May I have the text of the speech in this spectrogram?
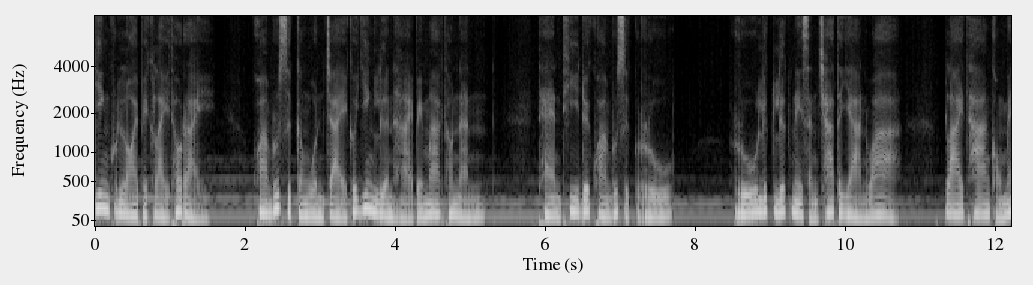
ยิ่งคุณลอยไปไกลเท่าไหร่ ความรู้สึกกังวลใจก็ยิ่งเลือนหายไปมากเท่านั้น แทนที่ด้วยความรู้สึกรู้ รู้ลึกๆในสัญชาตญาณว่า ปลายทางของแม่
